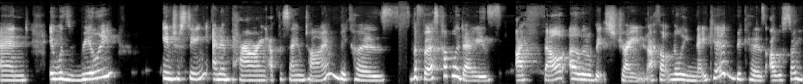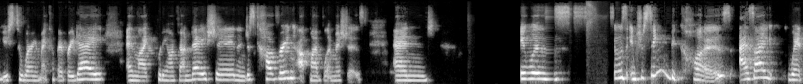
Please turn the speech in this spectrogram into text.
And it was really interesting and empowering at the same time because the first couple of days I felt a little bit strange. I felt really naked because I was so used to wearing makeup every day and like putting on foundation and just covering up my blemishes and it was it was interesting because as I went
